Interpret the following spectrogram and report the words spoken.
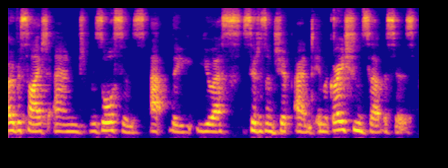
oversight and resources at the US Citizenship and Immigration Services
